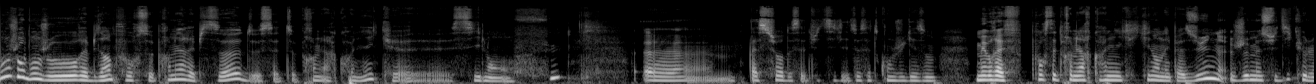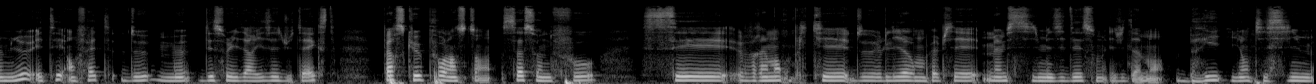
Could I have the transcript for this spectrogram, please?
Bonjour, bonjour, et bien pour ce premier épisode, cette première chronique, euh, s'il en fut, euh, pas sûr de cette utilité, de cette conjugaison. Mais bref, pour cette première chronique qui n'en est pas une, je me suis dit que le mieux était en fait de me désolidariser du texte, parce que pour l'instant, ça sonne faux. C'est vraiment compliqué de lire mon papier, même si mes idées sont évidemment brillantissimes,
